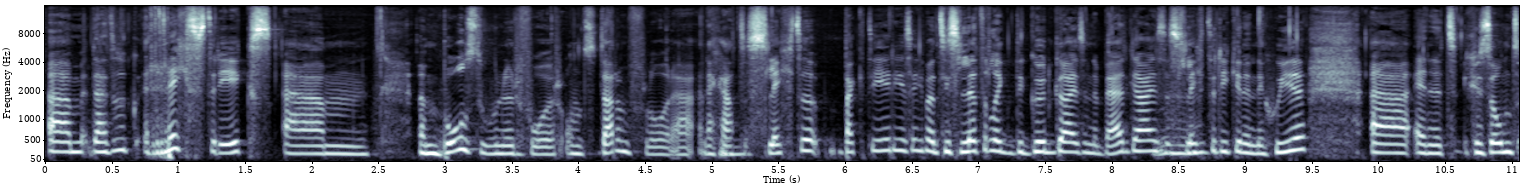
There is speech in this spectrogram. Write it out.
Um, dat is ook rechtstreeks um, een boosdoener voor ons darmflora. En dat gaat de slechte bacteriën, zeg maar. Het is letterlijk de good guys en de bad guys, de slechte rieken en de goede. en het gezonde kant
